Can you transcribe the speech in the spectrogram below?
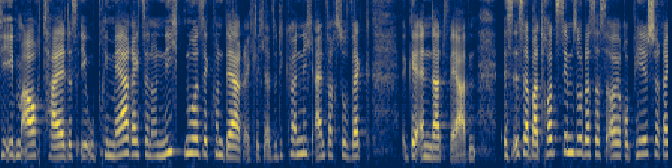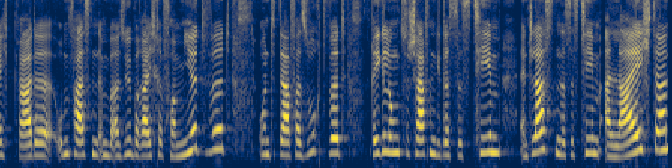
die eben auch Teil des EU-Primärrechts sind und nicht nur sekundärrechtlich. Also die können nicht einfach so weggeändert werden. Es ist aber trotzdem so, dass das europäische Recht gerade umfassend im Asylbereich reformiert wird und da versucht wird, Regelungen zu schaffen, die das System entlasten, das System erleichtern.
